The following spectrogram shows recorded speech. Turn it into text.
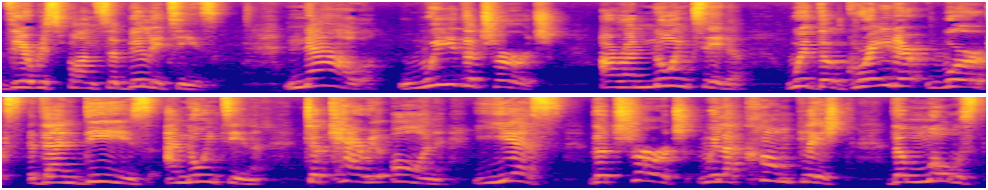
their responsibilities. Now, we, the church, are anointed with the greater works than these anointing to carry on. Yes, the church will accomplish the most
